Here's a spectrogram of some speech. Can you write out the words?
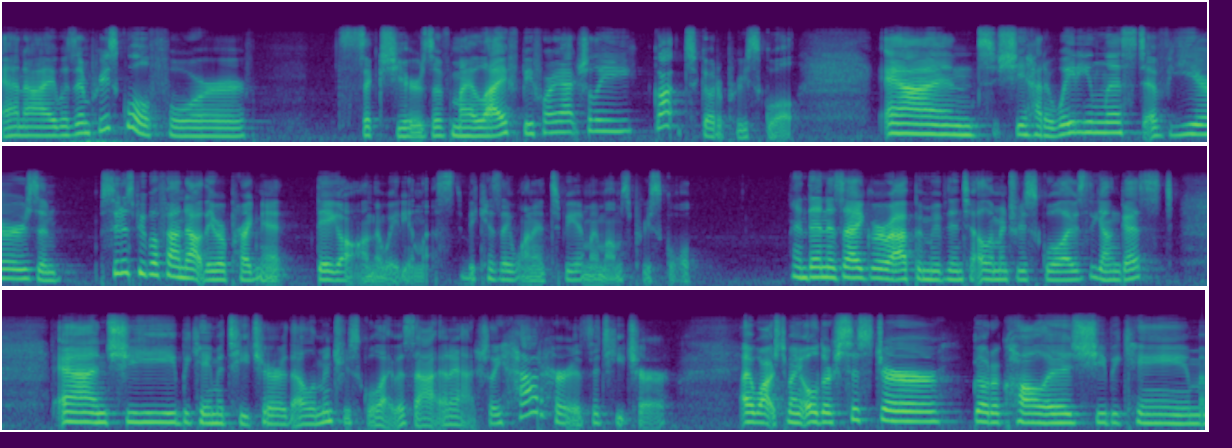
and I was in preschool for six years of my life before I actually got to go to preschool. And she had a waiting list of years. And as soon as people found out they were pregnant, they got on the waiting list because they wanted to be in my mom's preschool. And then as I grew up and moved into elementary school, I was the youngest. And she became a teacher at the elementary school I was at. And I actually had her as a teacher. I watched my older sister go to college. She became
